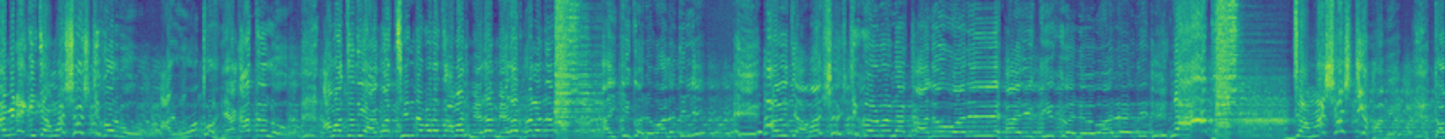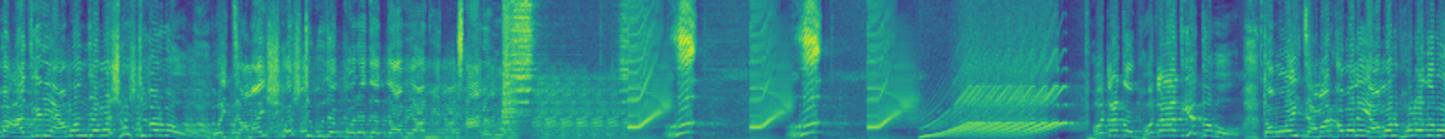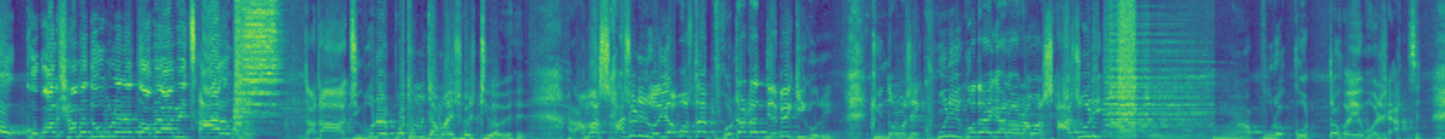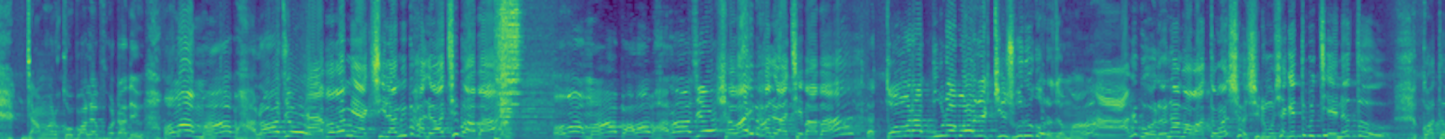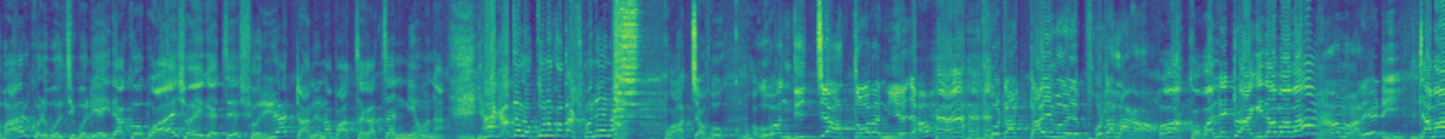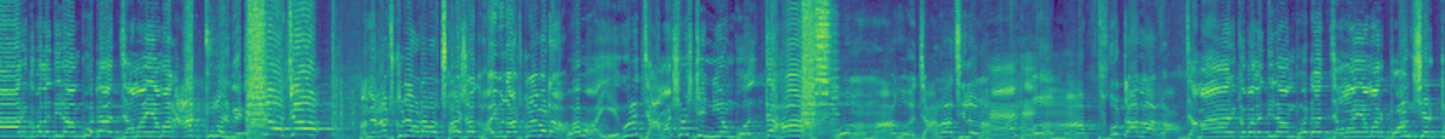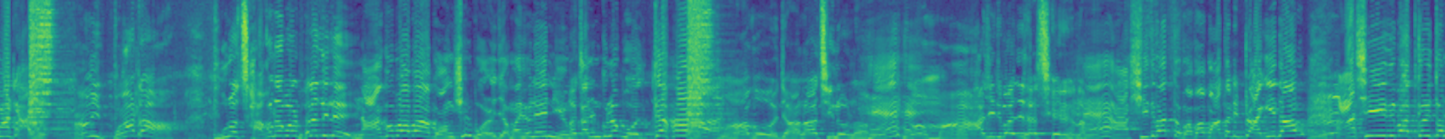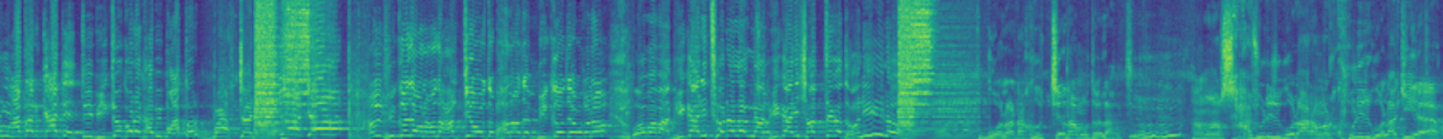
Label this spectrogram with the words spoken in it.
আমি নাকি জামা ষষ্ঠী করব? আর ও তো হ্যাঁকা দিলো আমার যদি একবার চিন্তা তো আমার মেরা মেরা ফেলে দেবে। আই কি করে বলে দিলি আমি জামা ষষ্ঠী করব না কাঁদো বলে আমি কি করে বলে দিলি না! জামা ষষ্ঠী হবে। তবে আজকের এমন জামা ষষ্ঠী করব, ওই জামাই ষষ্ঠী পূজা করে দে, তবে আমি ছাড়বো। ফোটা তো ফোটা আজকে দেবো। তবে ওই জামার কপালে এমন ফোটা দেবো কপাল সামনে দুবলে না তবে আমি ছাড়ব। দাদা জীবনের প্রথম জামাই ষষ্ঠী হবে। আর আমার শাশুড়ির ওই অবস্থায় ফোঁটাটা দেবে কি করে? কিন্তু আমার সেই খুঁড়ি কোথায় গেল আর আমার শাশুড়ি? মা পুরো কট্ট হয়ে বসে আছে। জামার কপালে ফোঁটা দেবে। ও মা মা ভালো আছো? হ্যাঁ বাবা আমি ম্যাক্সিল আমি ভালো আছি বাবা। ও মা বাবা ভালো আছে? সবাই ভালো আছে বাবা। তা তোমরা বুড়ো বয়সে কি শুরু করেছ মা? আর বলো না বাবা তোমার শ্বশুর মশাকে তুমি চেনো তো? কতবার করে বলছি বলি এই দেখো বয়স হয়ে গেছে শরীর আর টানে না বাচ্চা কাচ্চা নিও না। হ্যাঁ কথা কোনো কথা শোনে না। ও আচ্ছা হোক ভগবান দিচ্ছে আর তোমরা নিয়ে যাও। হ্যাঁ, হ্যাঁ। ফোটার টাইম হয়ে গেছে ফোটা লাগাও। ও কপালটা একটু আগে দাও বাবা। হ্যাঁ মা রেডি জামার কপালে দিলাম ফোটা জামাই আমার আট কিলোর বেটা। আমি আট করে আমার ছয় সাত ভাই বোন আট করে বেটা ও বাবা এগুলো জামা ষষ্ঠীর নিয়ম বলতে হয়। ও মা মা গো জানা ছিল না। হ্যাঁ, হ্যাঁ। ও মা, ফোটা লাগা। জামার কপালে দিলাম ফোটা জামাই আমার বংশের পাঁটা। আমি পাটা? পুরো ছাগলের উপর ফেলে দিলে? না গো বাবা বংশের বড় জামাই হলে নিয়ম কানুনগুলো বলতে হয়। মা গো জানা ছিল না। হ্যাঁ, হ্যাঁ। ও মা আশীর্বাদ সেরে না। হ্যাঁ আশীর্বাদ তো বাবা মাথাটা একটু আগিয়ে দাও। আশীর্বাদ করি তোর মাথার কাটে তুই ভিক্ষা করে খাবি বা তোর বাসটা আচ্ছা, আমি ভিক্ষা যাব না আমাদের ভালো ভিক্ষা কেন? ও বাবা ভিখারি ছোট লোক না ভিখারি সব থেকে ধনী লোক। গলাটা খুব চেনা মতো লাগছে। আমার শাশুড়ির গলা আর আমার খুঁড়ির গলা কি এক?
